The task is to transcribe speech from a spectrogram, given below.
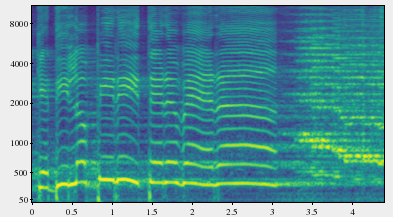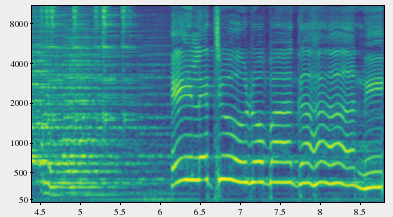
কে দিল পিড়িতের বেড়া? এই লেচুর বাগানে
